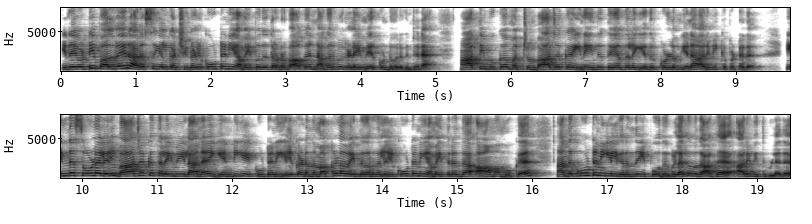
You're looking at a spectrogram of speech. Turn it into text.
இதையொட்டி பல்வேறு அரசியல் கட்சிகள் கூட்டணி அமைப்பது தொடர்பாக நகர்வுகளை மேற்கொண்டு வருகின்றன. அதிமுக மற்றும் பாஜக இணைந்து தேர்தலை எதிர்கொள்ளும் என அறிவிக்கப்பட்டது. இந்த சூழலில் பாஜக தலைமையிலான என்டிஏ கூட்டணியில் கடந்த மக்களவைத் தேர்தலில் கூட்டணி அமைத்திருந்த அமமுக அந்த கூட்டணியில் இருந்து இப்போது விலகுவதாக அறிவித்துள்ளது.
